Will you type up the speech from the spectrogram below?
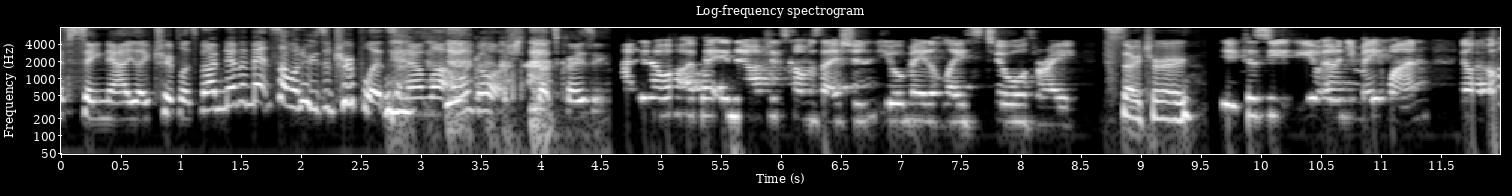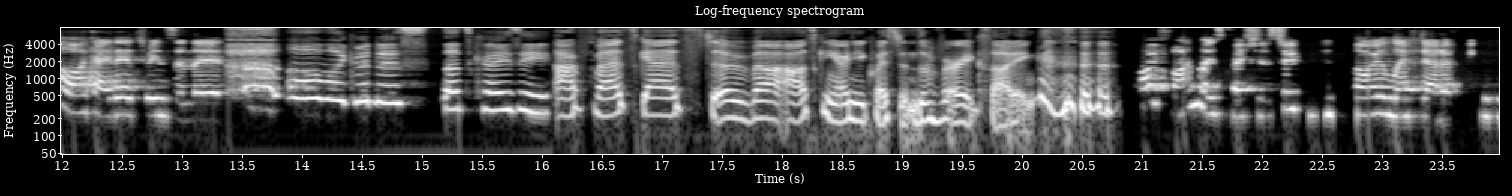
I've seen now you like triplets, but I've never met someone who's a triplet. So now I'm like, oh my gosh, that's crazy. And you know what? I bet you now after this conversation, you'll meet at least two or three So true. Because you, you, when you meet one, you're like, oh, okay, they're twins and they're. Oh my goodness. That's crazy. Our first guest of uh, asking our new questions are very exciting. so fun, those questions too. So left out of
